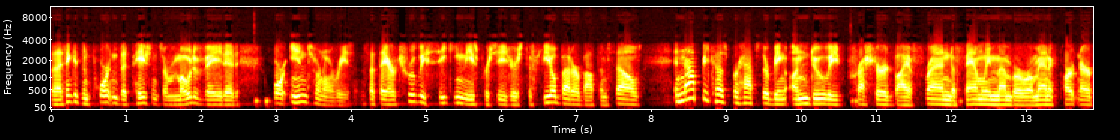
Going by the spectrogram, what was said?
That I think it's important that patients are motivated for internal reasons, that they are truly seeking these procedures to feel better about themselves, and not because perhaps they're being unduly pressured by a friend, a family member, a romantic partner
